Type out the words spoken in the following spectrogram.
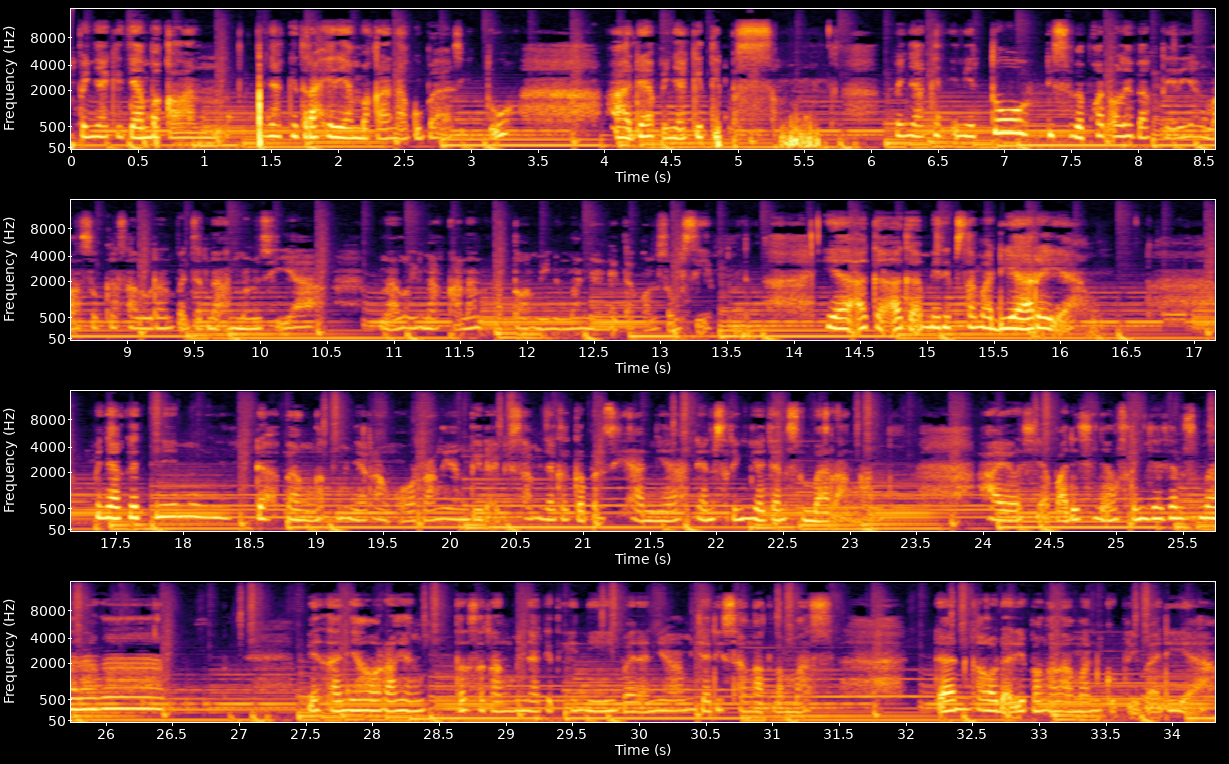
penyakit yang bakalan penyakit terakhir yang bakalan aku bahas itu ada penyakit tipes penyakit ini tuh disebabkan oleh bakteri yang masuk ke saluran pencernaan manusia melalui makanan atau minuman yang kita konsumsi. Ya, agak-agak mirip sama diare ya. Penyakit ini mudah banget menyerang orang yang tidak bisa menjaga kebersihannya dan sering jajan sembarangan. Ayo, siapa di sini yang sering jajan sembarangan? Biasanya orang yang terserang penyakit ini badannya menjadi sangat lemas. Dan kalau dari pengalamanku pribadi ya,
